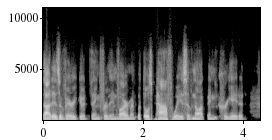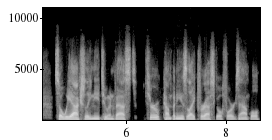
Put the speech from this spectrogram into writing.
that is a very good thing for the mm-hmm. environment. But those pathways have not been created. So we actually need to invest through companies like Viresco, for example,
